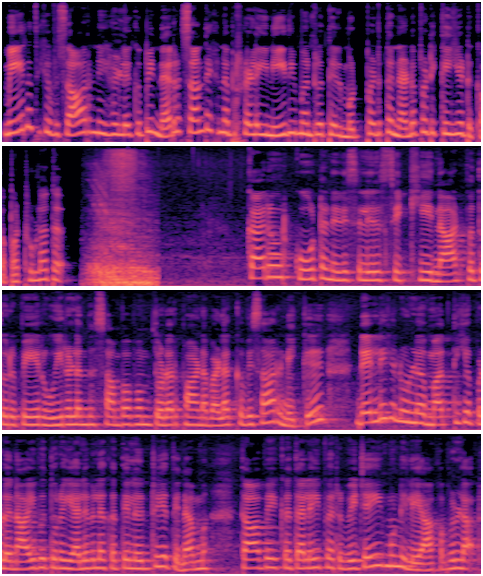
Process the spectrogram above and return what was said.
மேலதிக விசாரணைகளுக்கு பின்னர் சந்தேக நபர்களை நீதிமன்றத்தில் முற்படுத்த நடவடிக்கை எடுக்கப்பட்டுள்ளது. கரூர் கூட்ட நெரிசலில் சிக்கி நாற்பத்தொரு பேர் உயிரிழந்த சம்பவம் தொடர்பான வழக்கு விசாரணைக்கு டெல்லியில் உள்ள மத்திய புலனாய்வுத்துறை அலுவலகத்தில் இன்றைய தினம் தாவேக தலைவர் விஜய் முன்னிலையாக உள்ளார்.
